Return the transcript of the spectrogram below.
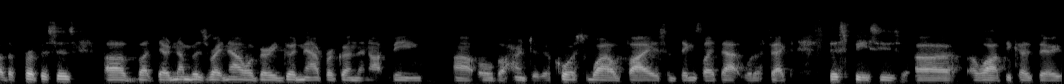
other purposes, uh, but their numbers right now are very good in Africa, and they're not being uh, overhunted. Of course, wildfires and things like that would affect this species uh, a lot because they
